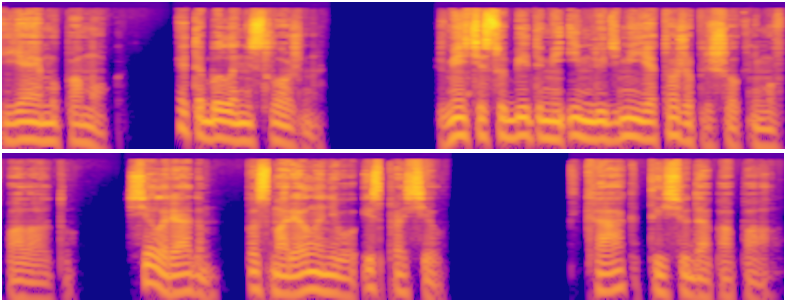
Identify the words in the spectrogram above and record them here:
я ему помог. Это было несложно. Вместе с убитыми им людьми я тоже пришел к нему в палату. Сел рядом, посмотрел на него и спросил, «Как ты сюда попал?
